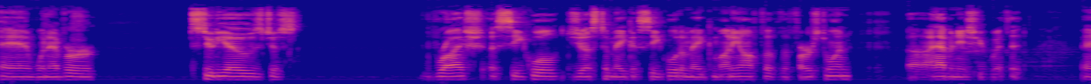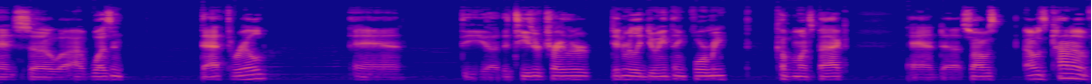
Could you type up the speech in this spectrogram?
and whenever studios just rush a sequel just to make a sequel to make money off of the first one, uh, I have an issue with it, and so uh, I wasn't that thrilled. And the uh, the teaser trailer didn't really do anything for me a couple months back, and uh, so I was I was kind of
